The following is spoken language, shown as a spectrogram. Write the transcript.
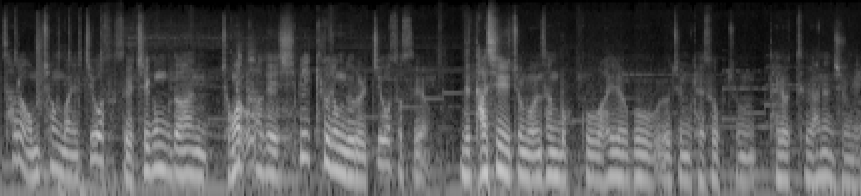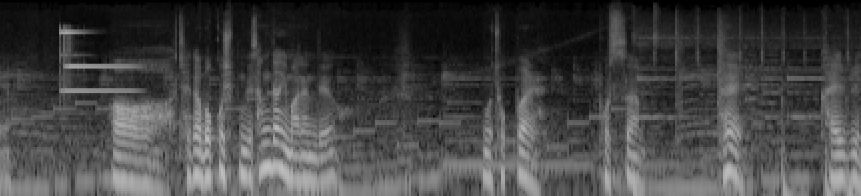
살을 엄청 많이 찌웠었어요. 지금보다 한 정확하게 11kg 정도를 찌웠었어요. 근데 다시 좀 원상 복구 하려고 요즘 계속 좀 다이어트 하는 중이에요. 어, 제가 먹고 싶은 게 상당히 많은데요. 뭐 족발, 보쌈, 회, 갈비,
